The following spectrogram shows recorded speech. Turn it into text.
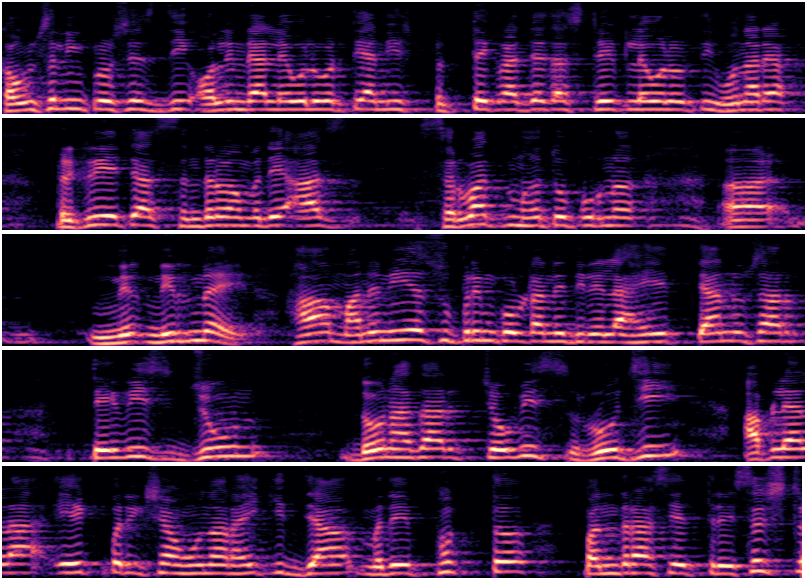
काउन्सिलिंग प्रोसेस जी ऑल इंडिया लेवलवरती आणि प्रत्येक राज्याच्या स्टेट लेवलवरती होणाऱ्या प्रक्रियेच्या संदर्भामध्ये आज सर्वात महत्त्वपूर्ण निर्णय हा माननीय सुप्रीम कोर्टाने दिलेला आहे. त्यानुसार तेवीस जून दोन हजार चोवीस रोजी आपल्याला एक परीक्षा होणार आहे की ज्यामध्ये फक्त पंधराशे त्रेसष्ट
